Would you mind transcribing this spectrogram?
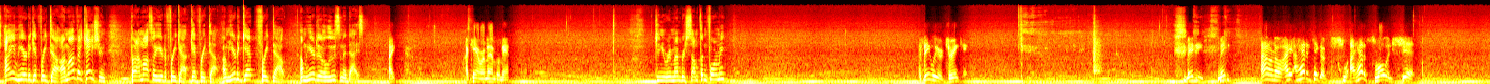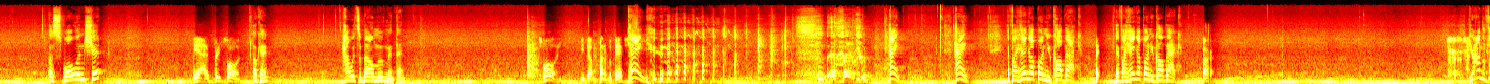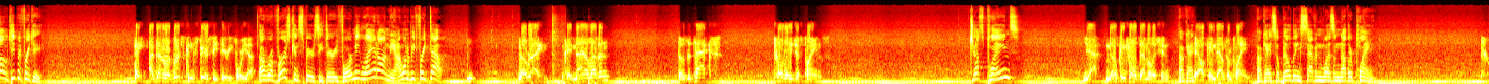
I am here to get freaked out. I'm on vacation, but I'm also here to freak out, get freaked out. I'm here to get freaked out. I'm here to hallucinatize. I I can't remember, man. Can you remember something for me? I think we were drinking. maybe, maybe. I don't know. I, I had to take a, I had a swollen shit. A swollen shit? Yeah, it was pretty swollen. Okay. How was the bowel movement then? Swollen. You dumb son of a bitch. Hey! hey! Hey! If I hang up on you, call back. If I hang up on you, call back. All right. You're on the phone. Keep it freaky. Hey, I've got a reverse conspiracy theory for you. A reverse conspiracy theory for me. Lay it on me. I want to be freaked out. All right. Okay, 9 11, those attacks, totally just planes. Just planes? Yeah, no controlled demolition. Okay. They all came down from plane. Okay, so building seven was another plane.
